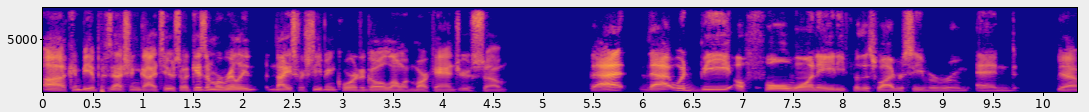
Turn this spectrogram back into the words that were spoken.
uh can be a possession guy too. So it gives them a really nice receiving corps to go along with Mark Andrews. So that that would be a full 180 for this wide receiver room, and yeah,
